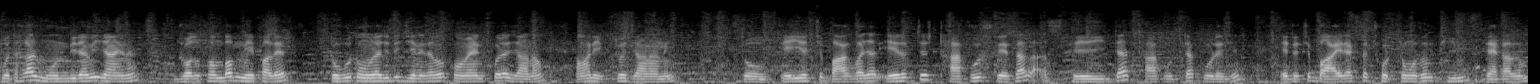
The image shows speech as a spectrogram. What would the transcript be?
কোথাকার মন্দির আমি জানি না। যত সম্ভব নেপালের। তবু তোমরা যদি জেনে থাকো কমেন্ট করে জানাও। আমার একটু জানা নেই। তো এই হচ্ছে বাগবাজার। এর হচ্ছে ঠাকুর স্পেশাল আর সেইটা ঠাকুরটা করেছে। এটা হচ্ছে বাইরে একটা ছোট্ট মতন থিম দেখালাম।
